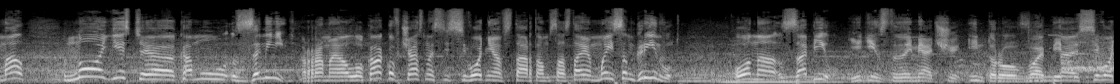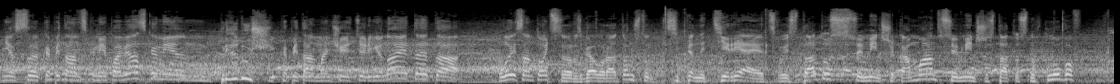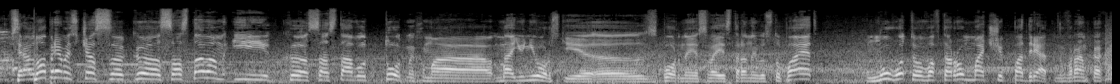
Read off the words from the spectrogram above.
Мал. Но есть э, кому заменить Ромео Лукаку. В частности, сегодня в стартовом составе Мейсон Гринвуд. Он э, забил единственный мяч Интеру в сегодня с капитанскими повязками. Предыдущий капитан Манчестер Юнайтед это Луис Антони. Разговор о том, что постепенно теряет свой статус. Все меньше команд, все меньше статусных клубов. Все равно прямо сейчас к составам и к составу Тоттенхэма на юниорские э, сборные своей страны выступает. Ну вот во втором матче подряд в рамках...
